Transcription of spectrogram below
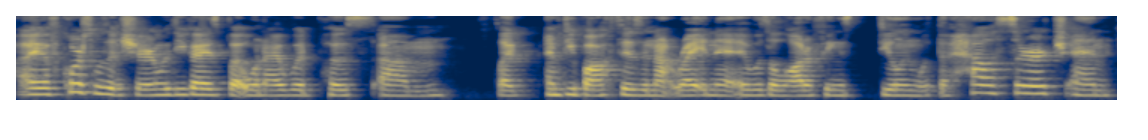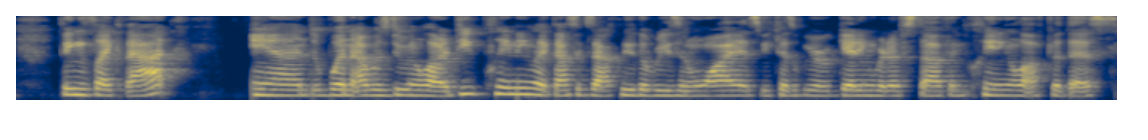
I of course wasn't sharing with you guys, but when I would post um, like empty boxes and not writing it, it was a lot of things dealing with the house search and things like that. And when I was doing a lot of deep cleaning, like that's exactly the reason why is because we were getting rid of stuff and cleaning a lot for this.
